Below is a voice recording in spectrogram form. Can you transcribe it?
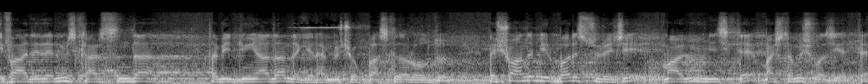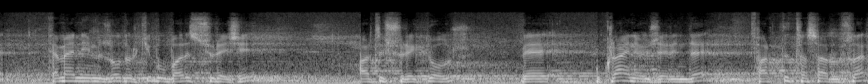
ifadelerimiz karşısında tabii dünyadan da gelen birçok baskılar oldu ve şu anda bir barış süreci malum Minsk'te başlamış vaziyette. Temennimiz odur ki bu barış süreci artık sürekli olur ve Ukrayna üzerinde farklı tasarruflar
